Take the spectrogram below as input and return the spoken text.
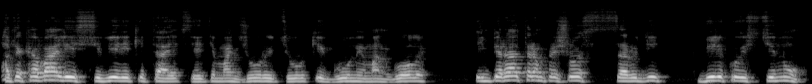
атаковали из Сибири Китай, все эти маньчжуры, тюрки, гуны, монголы. Императорам пришлось соорудить Великую Стену,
